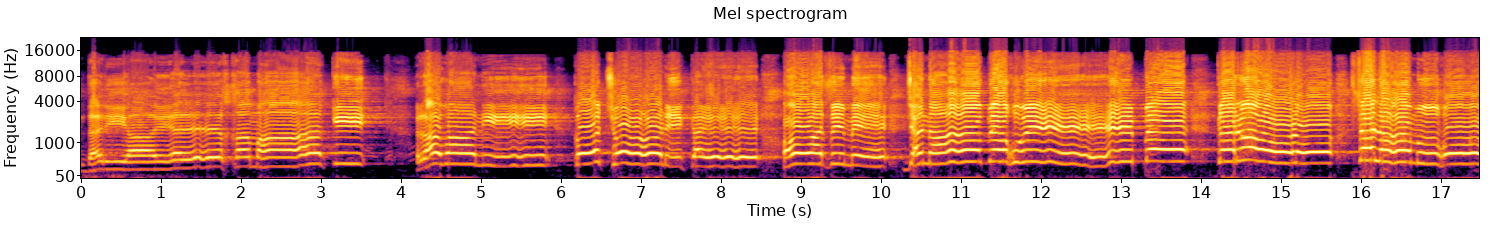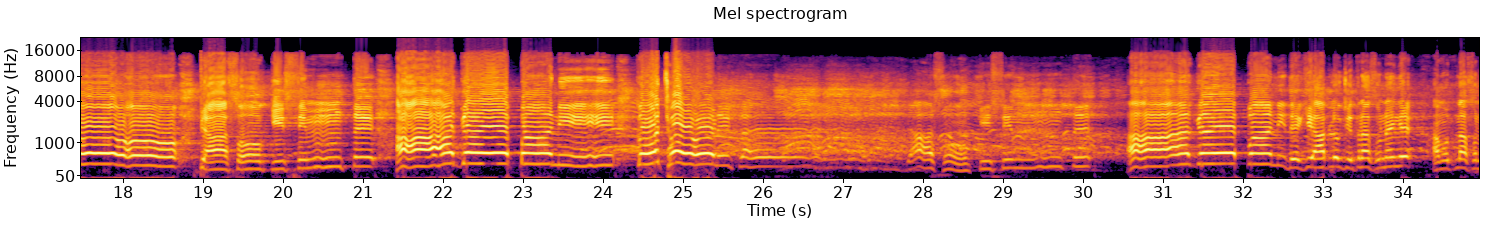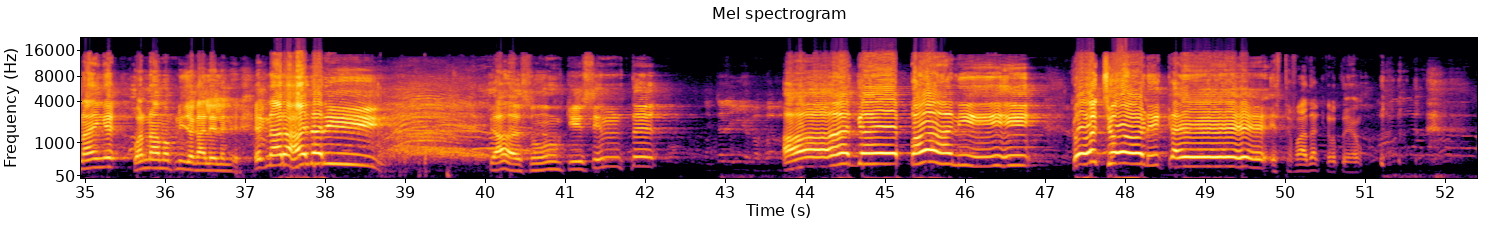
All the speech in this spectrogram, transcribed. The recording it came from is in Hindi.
दरियाए खमा की रवानी को छोड़ के औज में जनाब हुई पे करोड़ों सलाम हो। प्यासों की सिमत आ गए पानी को छोड़ कर प्यासों की सिमत आ गए पानी। देखिए, आप लोग जितना सुनेंगे, हम उतना सुनाएँगे, वरना हम अपनी जगह ले लेंगे। एक नारा हैदरी। प्यासों की सिमत आ गए पानी को छोड़ कर इस्तेफादा करते हैं हम।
